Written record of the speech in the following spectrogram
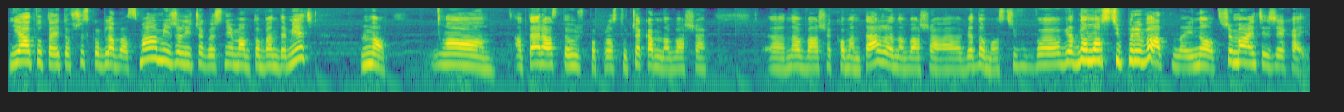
Ja tutaj to wszystko dla Was mam. Jeżeli czegoś nie mam, to będę mieć. No, no a teraz to już po prostu czekam na Wasze, e, na wasze komentarze, na Wasze wiadomości w wiadomości prywatnej. No, trzymajcie się, hej!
